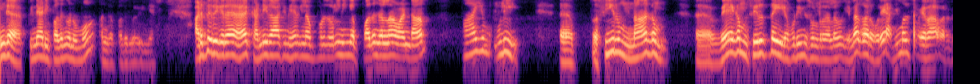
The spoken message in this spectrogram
எங்கே பின்னாடி பதுங்கணுமோ அங்கே பதுங்குவீங்க. அடுத்து இருக்கிற கன்னிராசி நேர்களை பொறுத்தவரை நீங்கள் பதுங்கெல்லாம் வேண்டாம். பாயும் புலி சீரும் நாகம் வேகம் சிறுத்தை அப்படின்னு சொல்கிற அளவுக்கு என்ன சார் ஒரே அனிமல்ஸ் பெயராக வருது.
